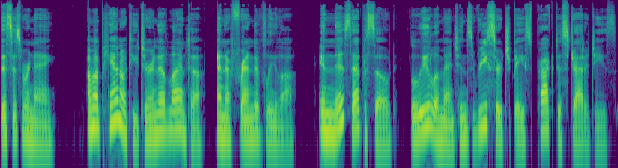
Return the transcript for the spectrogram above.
this is Renee. I'm a piano teacher in Atlanta and a friend of Leila. In this episode, Leila mentions research based practice strategies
